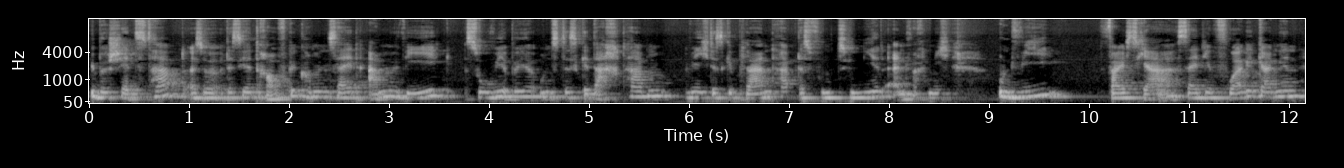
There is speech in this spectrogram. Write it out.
überschätzt habt, also dass ihr draufgekommen seid am Weg, so wie wir uns das gedacht haben, wie ich das geplant habe, das funktioniert einfach nicht. Und wie, falls ja, seid ihr vorgegangen,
